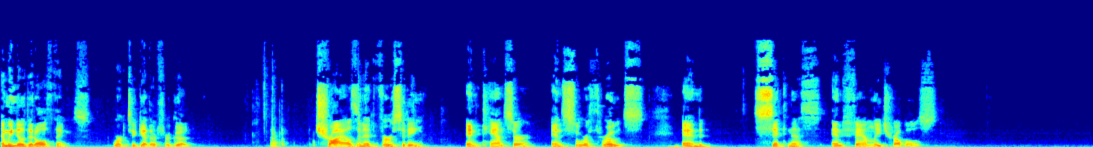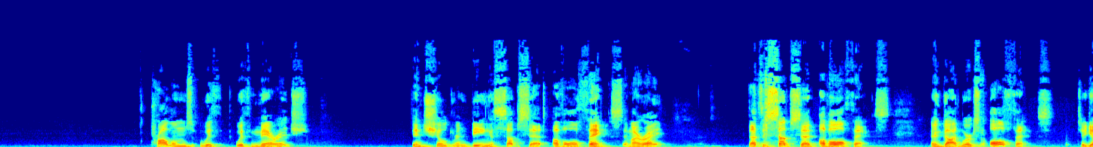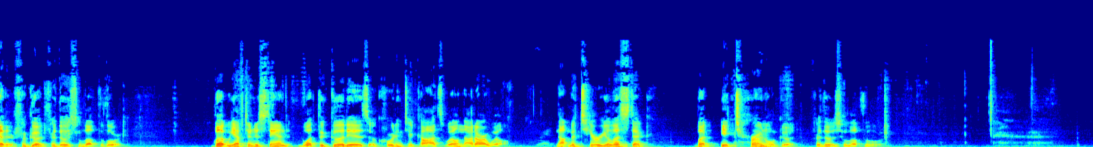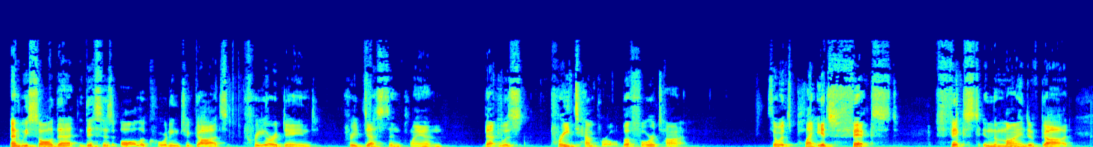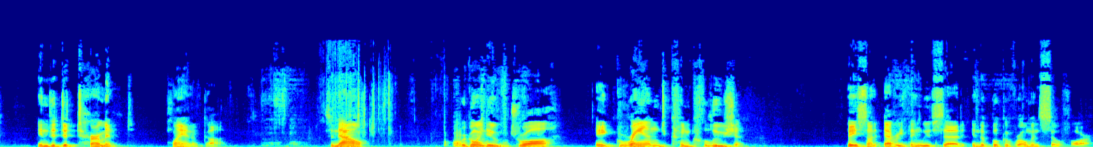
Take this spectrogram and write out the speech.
And we know that all things work together for good. Trials and adversity, and cancer, and sore throats, and sickness, and family troubles, problems with, with marriage, and children being a subset of all things. Am I right? That's a subset of all things. And God works all things together for good for those who love the Lord. But we have to understand what the good is according to God's will, not our will. Not materialistic, but eternal good for those who love the Lord. And we saw that this is all according to God's preordained, predestined plan that was pre-temporal, before time. So it's pl- it's fixed, fixed in the mind of God, in the determined plan of God. So now we're going to draw a grand conclusion based on everything we've said in the book of Romans so far.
